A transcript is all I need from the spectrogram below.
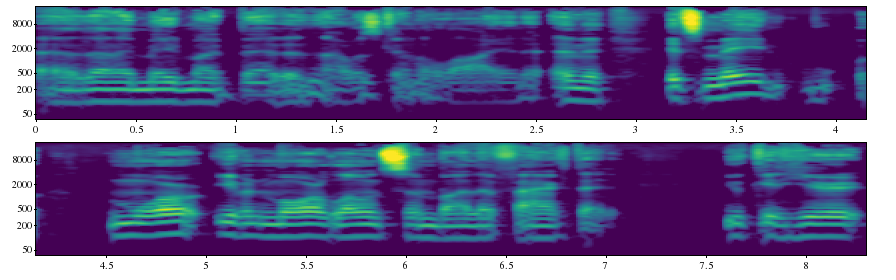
and then I made my bed and I was gonna lie in it, and it, it's made more even more lonesome by the fact that you could hear,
